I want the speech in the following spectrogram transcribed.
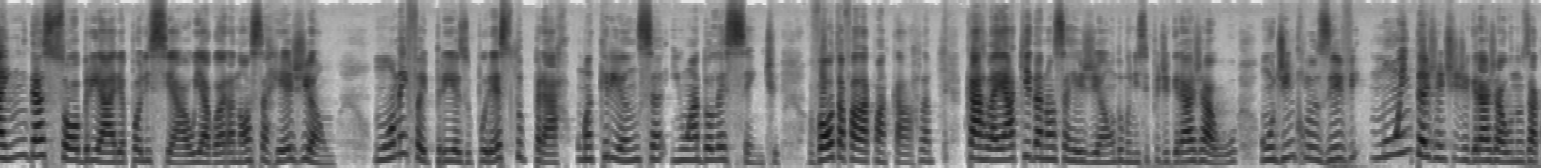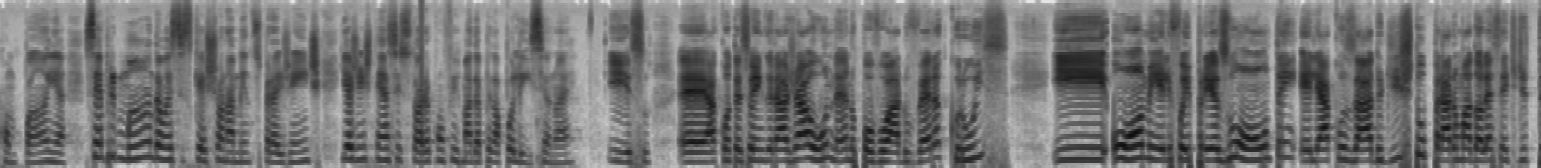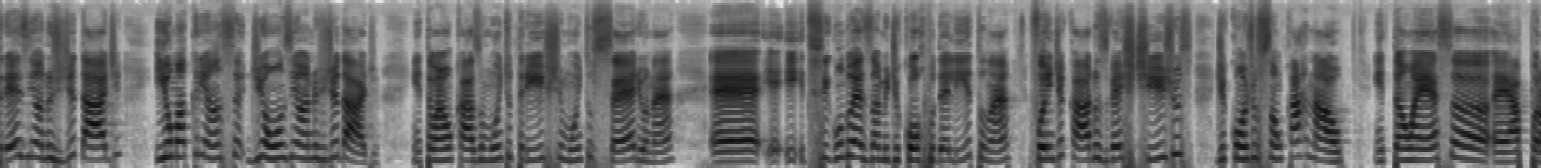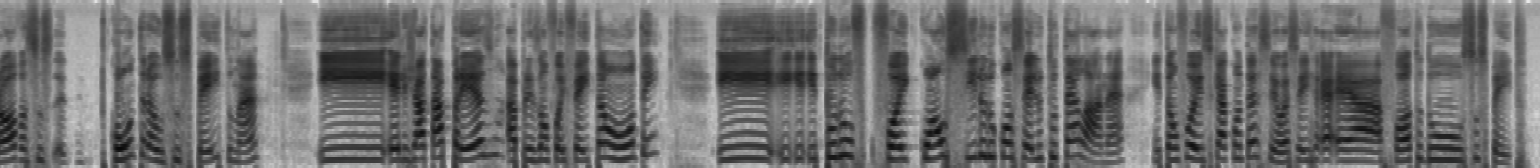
Ainda sobre área policial e agora a nossa região. Um homem foi preso por estuprar uma criança e um adolescente. Volto a falar com a Carla. Carla é aqui da nossa região, do município de Grajaú, onde inclusive muita gente de Grajaú nos acompanha, sempre mandam esses questionamentos para a gente e a gente tem essa história confirmada pela polícia, não é? Isso. É, aconteceu em Grajaú, né, no povoado Vera Cruz. E um homem ele foi preso ontem. Ele é acusado de estuprar uma adolescente de 13 anos de idade e uma criança de 11 anos de idade. Então é um caso muito triste, muito sério, né? É, e, e, segundo o exame de corpo delito, né, foi indicado os vestígios de conjunção carnal. Então é essa é a prova contra o suspeito, né? E ele já está preso. A prisão foi feita ontem e, e, e, tudo foi com auxílio do conselho tutelar, né? Então foi isso que aconteceu. Essa é, é a foto do suspeito.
